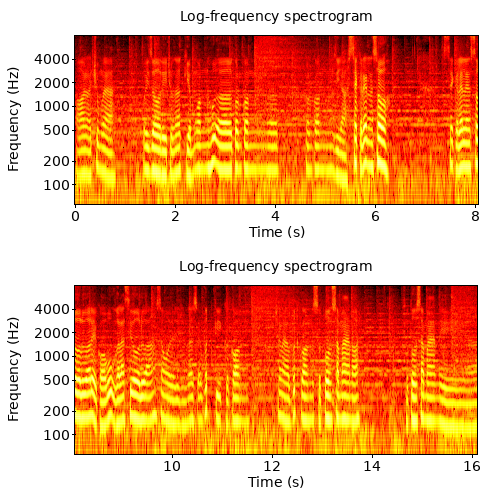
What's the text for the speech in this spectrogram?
Thôi nói chung là bây giờ thì chúng ta kiếm con uh, con con uh, con con gì nhỉ? Secret lancer. Secret Lancer nữa để có bộ Glacier nữa. Xong rồi chúng ta sẽ vứt cái, cái con Chắc là vứt con Stone Saman thôi. Stone Saman thì à,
